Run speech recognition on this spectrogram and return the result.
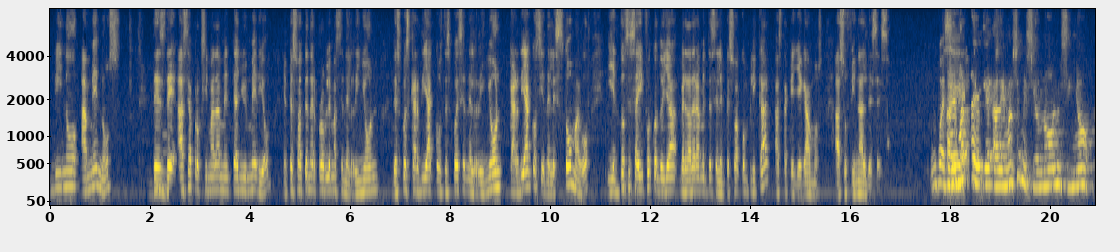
vino a menos desde hace aproximadamente año y medio, empezó a tener problemas en el riñón, después cardíacos, después en el riñón, cardíacos y en el estómago. Y entonces ahí fue cuando ya verdaderamente se le empezó a complicar hasta que llegamos a su final de ceso. Pues además, eh, además se mencionó, Luisinho,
